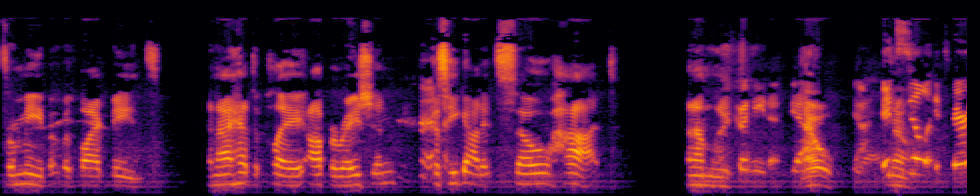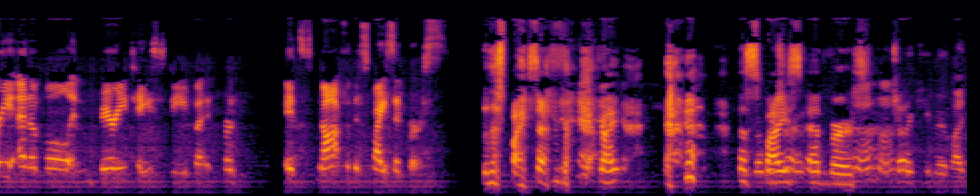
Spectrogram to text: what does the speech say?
for me, but with black beans. And I had to play Operation because he got it so hot, and I'm like, Couldn't eat it. Yeah, no. yeah. It's No. still it's very edible and very tasty, but for it's not for the spice adverse. the spice adverse, right? the So we try spice to- adverse. Uh-huh. try to keep it like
